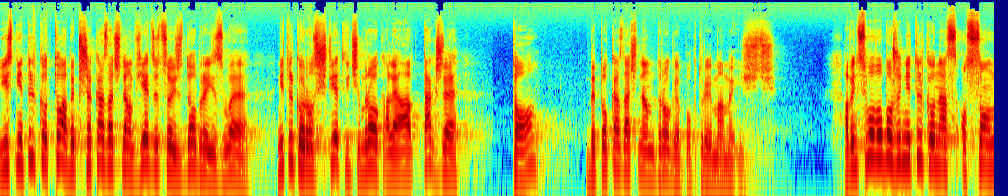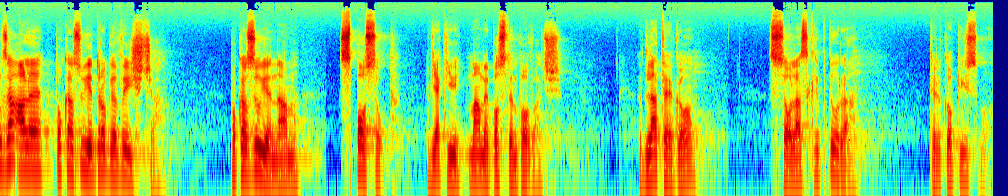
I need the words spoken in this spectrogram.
jest nie tylko to, aby przekazać nam wiedzę, co jest dobre i złe, nie tylko rozświetlić mrok, ale także to, by pokazać nam drogę, po której mamy iść. A więc Słowo Boże nie tylko nas osądza, ale pokazuje drogę wyjścia. Pokazuje nam sposób, w jaki mamy postępować. Dlatego sola scriptura, tylko pismo.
